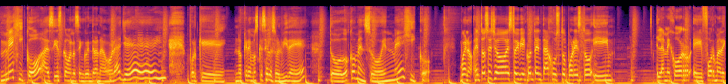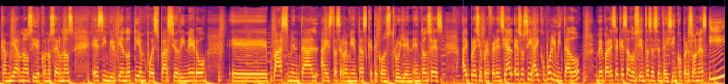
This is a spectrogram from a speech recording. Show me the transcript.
México, así es como nos encuentran ahora, yay, porque no queremos que se les olvide, ¿eh? Todo comenzó en México. Bueno, entonces yo estoy bien contenta justo por esto y la mejor eh, forma de cambiarnos y de conocernos es invirtiendo tiempo, espacio, dinero, eh, paz mental a estas herramientas que te construyen. Entonces, hay precio preferencial. Eso sí, hay cupo limitado. Me parece que es a 265 personas y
